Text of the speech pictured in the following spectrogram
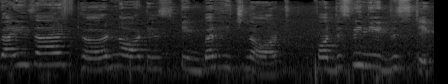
Guys our third knot is timber hitch knot. For this we need this stick.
